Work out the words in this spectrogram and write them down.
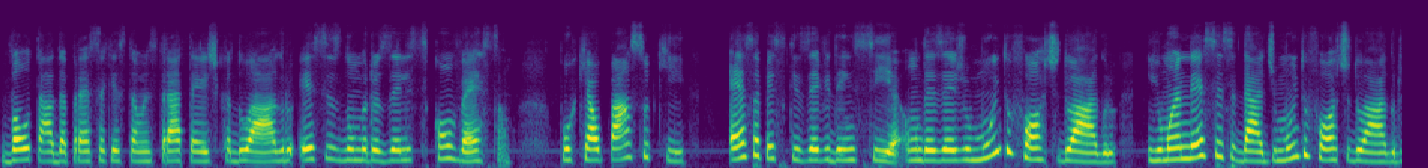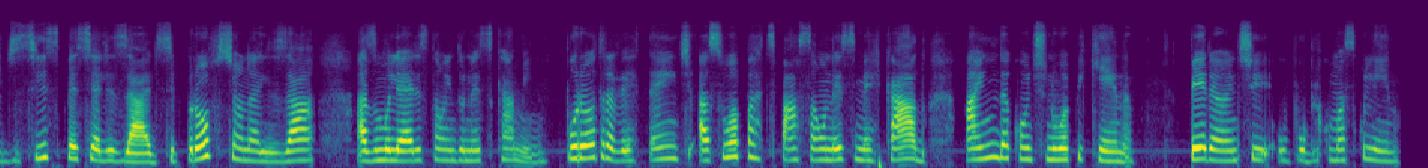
voltada para essa questão estratégica do agro, esses números eles conversam, porque ao passo que essa pesquisa evidencia um desejo muito forte do agro e uma necessidade muito forte do agro de se especializar, de se profissionalizar, as mulheres estão indo nesse caminho. Por outra vertente, a sua participação nesse mercado ainda continua pequena perante o público masculino.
